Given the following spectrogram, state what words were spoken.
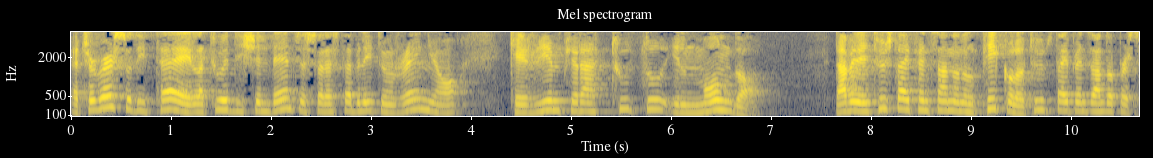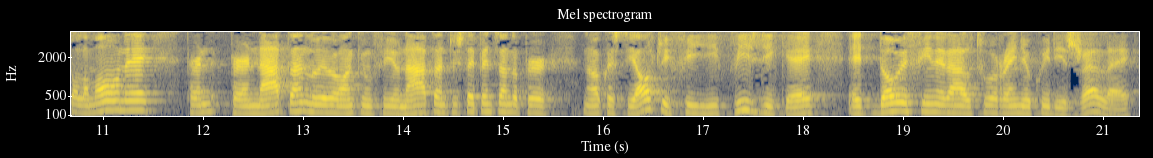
attraverso di te, la tua discendenza sarà stabilito un regno che riempirà tutto il mondo. Davide, tu stai pensando nel piccolo, tu stai pensando per Salomone, per, per Nathan, lui aveva anche un figlio Nathan, tu stai pensando per no, questi altri figli fisiche e dove finirà il tuo regno qui di Israele.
